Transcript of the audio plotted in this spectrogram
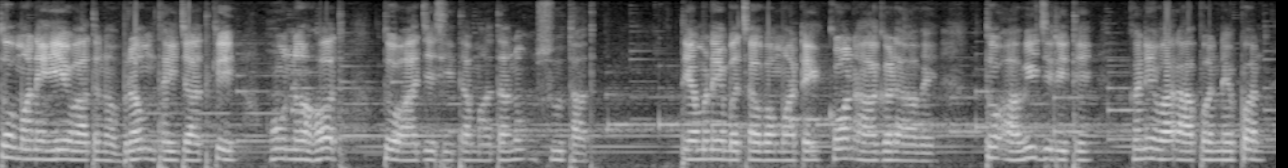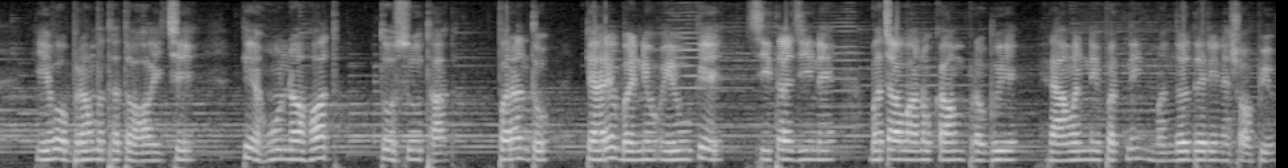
તો મને એ વાતનો ભ્રમ થઈ જાત કે હું ન હોત, તો આજે સીતા માતાનું શું થાત? તેમણે બચાવવા માટે કોણ આગળ આવે? તો આવી જ રીતે ઘણીવાર આપણને પણ એવો ભ્રમ થતો હોય છે કે હું ન હોત તો શું થાત? પરંતુ ક્યારે બન્યું એવું કે સીતાજીને બચાવવાનું કામ પ્રભુએ રાવણની પત્ની મંદોદરીને સોંપ્યું?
